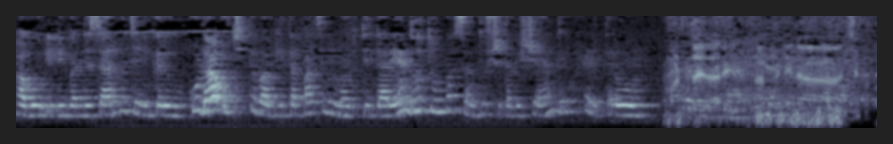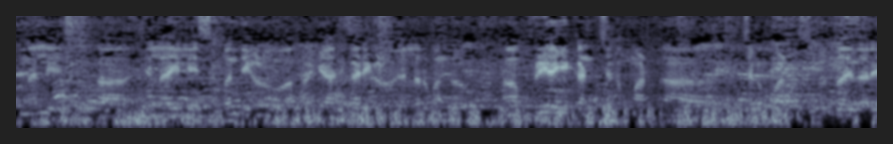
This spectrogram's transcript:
ಹಾಗೂ ಇಲ್ಲಿ ಬಂದ ಸಾರ್ವಜನಿಕರಿಗೂ ಕೂಡ ಉಚಿತವಾಗಿ ತಪಾಸಣೆ ಮಾಡುತ್ತಿದ್ದಾರೆ ಎಂದು ತುಂಬಾ ಸಂತೋಷದ ವಿಷಯ ಎಂದು ಹೇಳಿದರು ಮಾಡ್ತಾ ಇದ್ದಾರೆ ಆ ಕಣ್ಣಿನ ಚೆಕಪ್ನಲ್ಲಿ ಎಲ್ಲ ಇಲ್ಲಿ ಸಿಬ್ಬಂದಿಗಳು ಹಾಗೆ ಅಧಿಕಾರಿಗಳು ಎಲ್ಲರೂ ಬಂದು ಫ್ರೀಯಾಗಿ ಕಣ್ ಚೆಕಪ್ ಮಾಡ್ತಾ ಚೆಕಪ್ ಮಾಡಿಸ್ತಾ ಇದ್ದಾರೆ.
